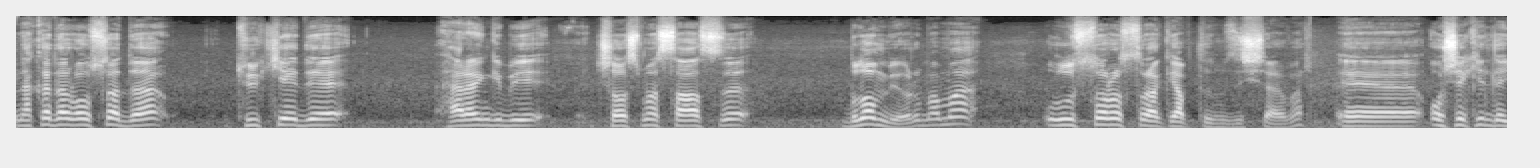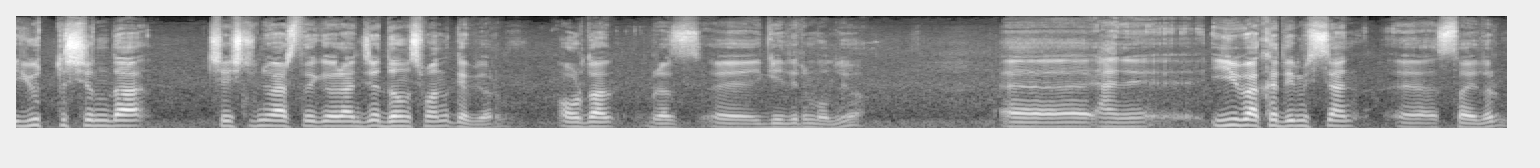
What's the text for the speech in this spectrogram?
ne kadar olsa da Türkiye'de herhangi bir çalışma sahası bulamıyorum ama uluslararası olarak yaptığımız işler var. E, o şekilde yurt dışında çeşitli üniversitedeki öğrenciye danışmanlık yapıyorum. Oradan biraz e, gelirim oluyor. Ee, yani iyi bir akademisyen e, sayılırım.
